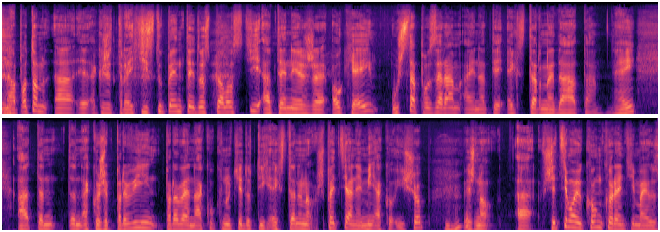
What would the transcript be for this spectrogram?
No a potom akože tretí stupeň tej dospelosti a ten je, že OK, už sa pozerám aj na tie externé dáta, hej? A ten, ten akože prvý, prvé nakúknutie do tých externých, no špeciálne my ako e-shop, mm-hmm. vieš, no a všetci moji konkurenti majú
